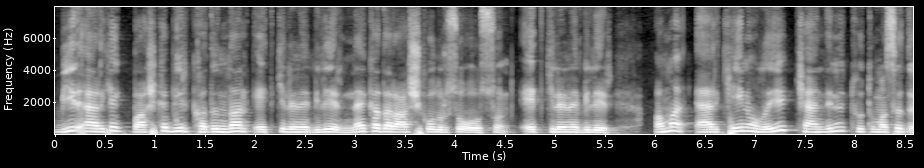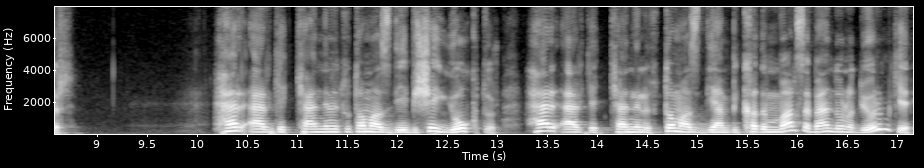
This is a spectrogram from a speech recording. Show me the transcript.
bir erkek başka bir kadından etkilenebilir. Ne kadar aşık olursa olsun etkilenebilir. Ama erkeğin olayı kendini tutmasıdır. Her erkek kendini tutamaz diye bir şey yoktur. Her erkek kendini tutamaz diyen bir kadın varsa ben de ona diyorum ki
